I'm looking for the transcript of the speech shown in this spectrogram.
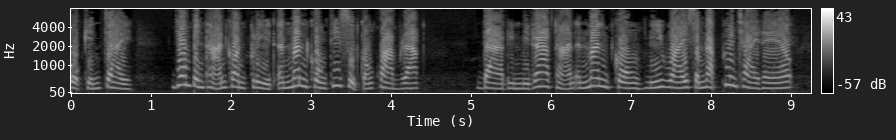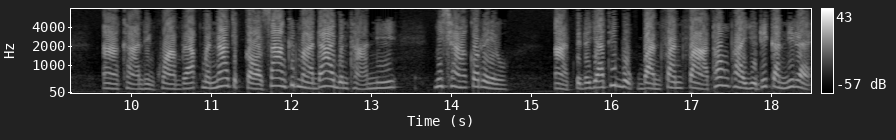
อกเห็นใจย่อมเป็นฐานคอนกรีตอันมั่นคงที่สุดของความรัก ดารินมีรากฐานอันมั่นคงนี้ไว้สำหรับเพื่อนชายแล้ว อาคารแห่งความรักมันน่าจะก่อสร้างขึ้นมาได้บนฐานนี้ ไม่ช้าก็เร็ว อาจเป็นระยะที่บุกบั่นฟันฝ่าท่องพายอยู่ด้วยกันนี่แหละ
